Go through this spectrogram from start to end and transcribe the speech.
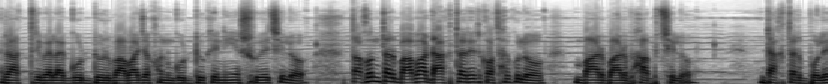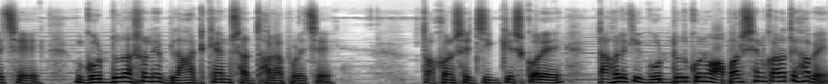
রাত্রিবেলা গুড্ডুর বাবা যখন গুড্ডুকে নিয়ে শুয়েছিল, তখন তার বাবা ডাক্তারের কথাগুলো বারবার ভাবছিল। ডাক্তার বলেছে, গুড্ডুর আসলে ব্লাড ক্যান্সার ধরা পড়েছে। তখন সে জিজ্ঞেস করে, তাহলে কি গুড্ডুর কোনো অপারেশন করাতে হবে?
